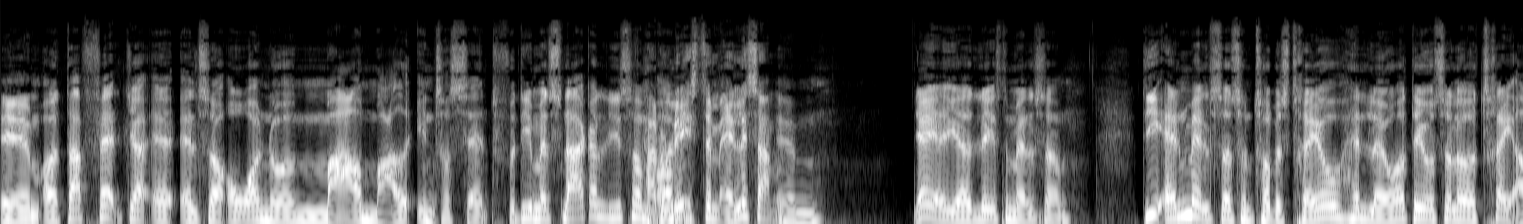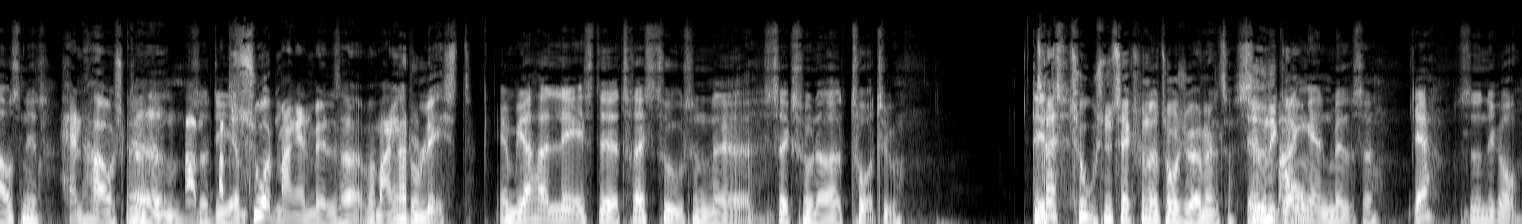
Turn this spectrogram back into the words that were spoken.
Øhm, og der faldt jeg øh, altså over noget meget, meget interessant. Fordi man snakker ligesom Har du om... læst dem alle sammen? Øhm, ja, ja, jeg har læst dem alle sammen. De anmeldelser, som Thomas Treve han laver, det er jo sådan noget tre afsnit. Han har jo skrevet Øhm, øhm, så ab- de absurd mange anmeldelser. Hvor mange har du læst? Jamen, jeg har læst øh, 60.622. Det- 60.622 anmeldelser Det siden i går. mange anmeldelser. Ja, siden i går.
